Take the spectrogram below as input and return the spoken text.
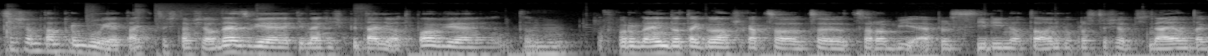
coś on tam próbuje, tak? Coś tam się odezwie, na jakieś pytanie odpowie. Mhm. W porównaniu do tego na przykład co, co, co robi Apple Siri, no to oni po prostu się odcinają, tak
